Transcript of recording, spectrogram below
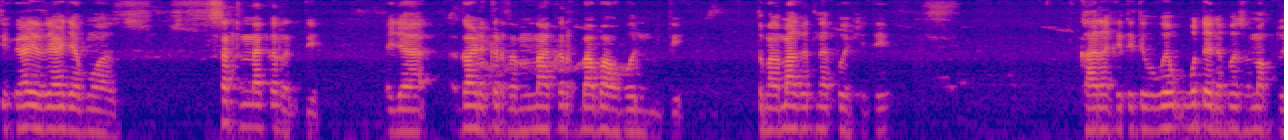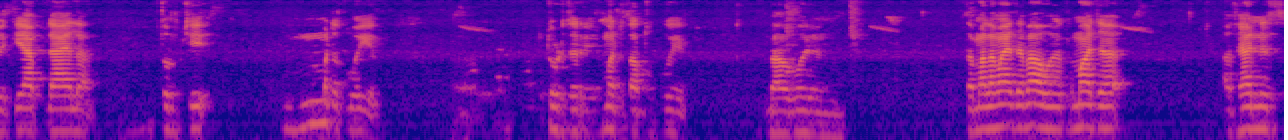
ती काय ह्याच्या साठी नाही करत ते. त्याच्या गाडी करताना ना करत बा भाऊ बहिणी ते. तुम्हाला मागत नाही पैसे ते. कारण की तिथे उदयनं मागतोय की आपल्या आईला तुमची मदत होईल. थोडी तरी मदत आता होईल. भाऊ बहीण तर मला माहिती भाऊ माझ्या ह्यानेच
